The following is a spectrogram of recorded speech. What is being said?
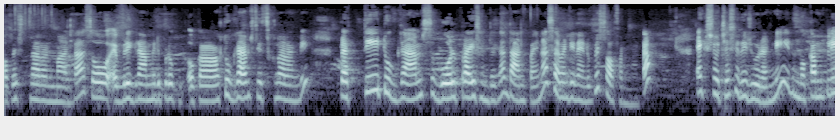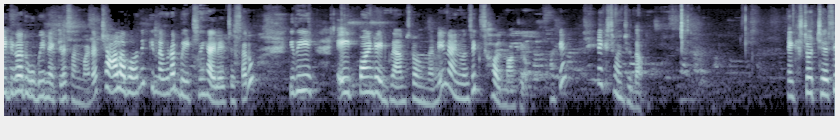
ఆఫ్ ఇస్తున్నారనమాట. సో ఎవ్రీ గ్రామ్ మీరు ఇప్పుడు ఒక టూ గ్రామ్స్ తీసుకున్నారండి. ప్రతి టూ గ్రామ్స్ గోల్డ్ ప్రైస్ ఉంటుంది? కదా దానిపైన సెవెంటీ నైన్ రూపీస్ ఆఫ్ అనమాట. నెక్స్ట్ వచ్చేసి ఇది చూడండి. ఇది కంప్లీట్గా రూబీ నెక్లెస్ అనమాట చాలా బాగుంది. కింద కూడా బీట్స్ని హైలైట్ చేశారు. ఇది ఎయిట్ పాయింట్ ఎయిట్ గ్రామ్స్లో ఉందండి. నైన్ వన్ సిక్స్ హాల్ మార్క్లో ఓకే నెక్స్ట్ వన్ చూద్దాం. నెక్స్ట్ వచ్చేసి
